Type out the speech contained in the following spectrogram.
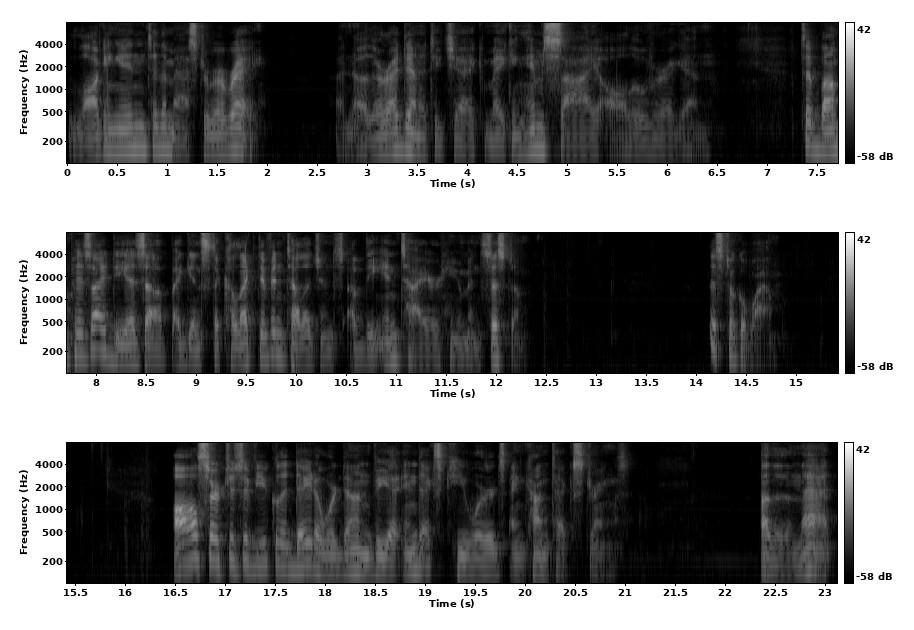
logging into the master array. Another identity check making him sigh all over again. To bump his ideas up against the collective intelligence of the entire human system. This took a while. All searches of Euclid data were done via indexed keywords and context strings. Other than that,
